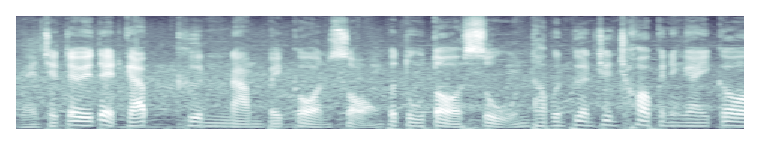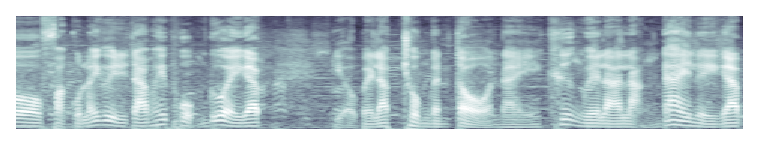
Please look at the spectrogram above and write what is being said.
แมนเชสเตอร์ยูไนเต็ดครับ ขึ้นนำไปก่อน 2 ประตูต่อศูนย์ถ้าเพื่อนๆ ชื่นชอบกันยังไง ก็ฝากกดไลค์กดติดตามให้ผมด้วยครับ เดี๋ยวไปรับชมกันต่อในครึ่งเวลาหลังได้เลยครับ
